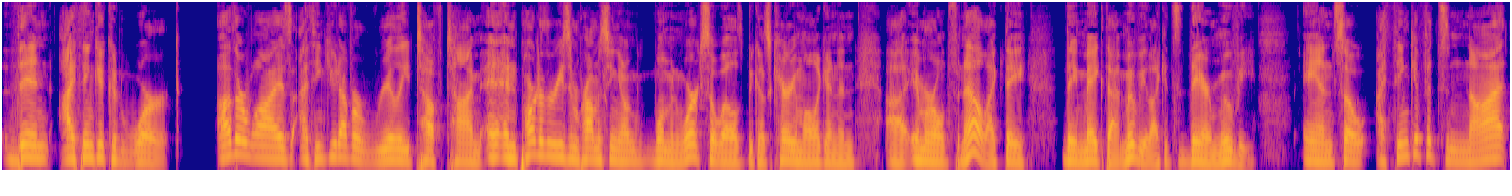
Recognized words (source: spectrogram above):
then I think it could work. Otherwise, I think you'd have a really tough time. And, and part of the reason Promising Young Woman works so well is because Carey Mulligan and uh, Emerald Fennell, like they they make that movie, like it's their movie. And so I think if it's not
